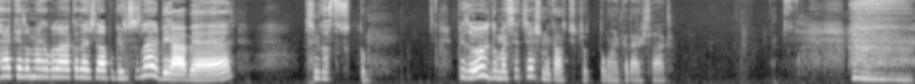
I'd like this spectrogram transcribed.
herkese merhabalar arkadaşlar. Bugün sizlerle beraber suikastçı tuttum. Bizi öldürmesi için suikastçı tuttum arkadaşlar.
